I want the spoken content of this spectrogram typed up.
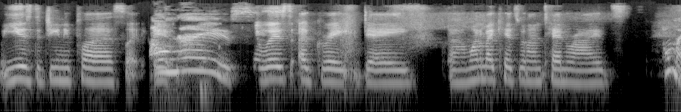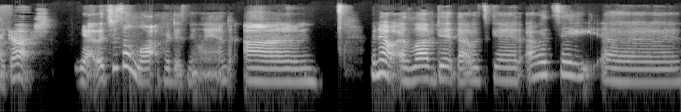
We used the Genie Plus. Like, Oh, it, nice. it was a great day. Uh, one of my kids went on ten rides. Oh my gosh. Yeah, that's just a lot for Disneyland. Um, but no, I loved it. That was good. I would say, uh,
